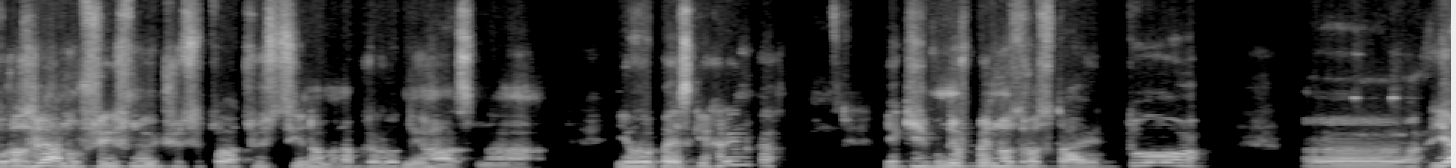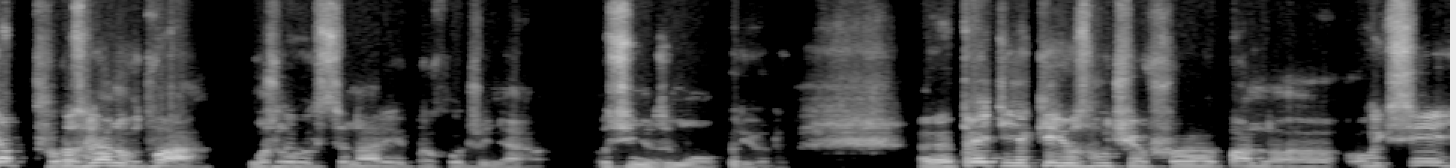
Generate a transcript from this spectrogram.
розглянувши існуючу ситуацію з цінами на природний газ на європейських ринках, які невпинно зростають, то Е, я б розглянув два можливих сценарії проходження осінньо-зимового періоду. Е, третій, який озвучив е, пан Олексій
